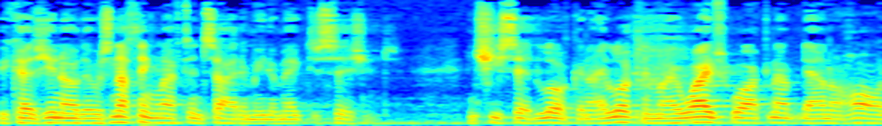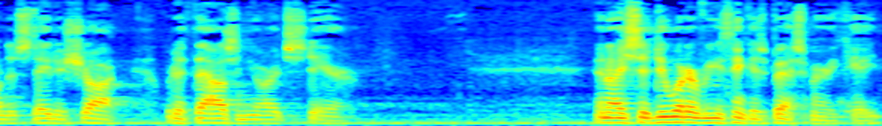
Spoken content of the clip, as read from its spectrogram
Because, you know, there was nothing left inside of me to make decisions. And she said, Look. And I looked, and my wife's walking up down the hall in a state of shock with a thousand yard stare. And I said, Do whatever you think is best, Mary Kate.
